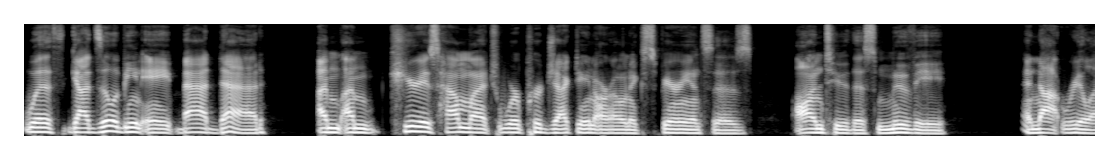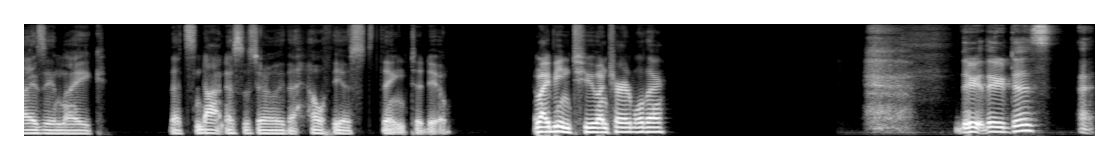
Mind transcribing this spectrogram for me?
with Godzilla being a bad dad, I'm I'm curious how much we're projecting our own experiences onto this movie and not realizing like that's not necessarily the healthiest thing to do. Am I being too uncharitable there? There, there does. I-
